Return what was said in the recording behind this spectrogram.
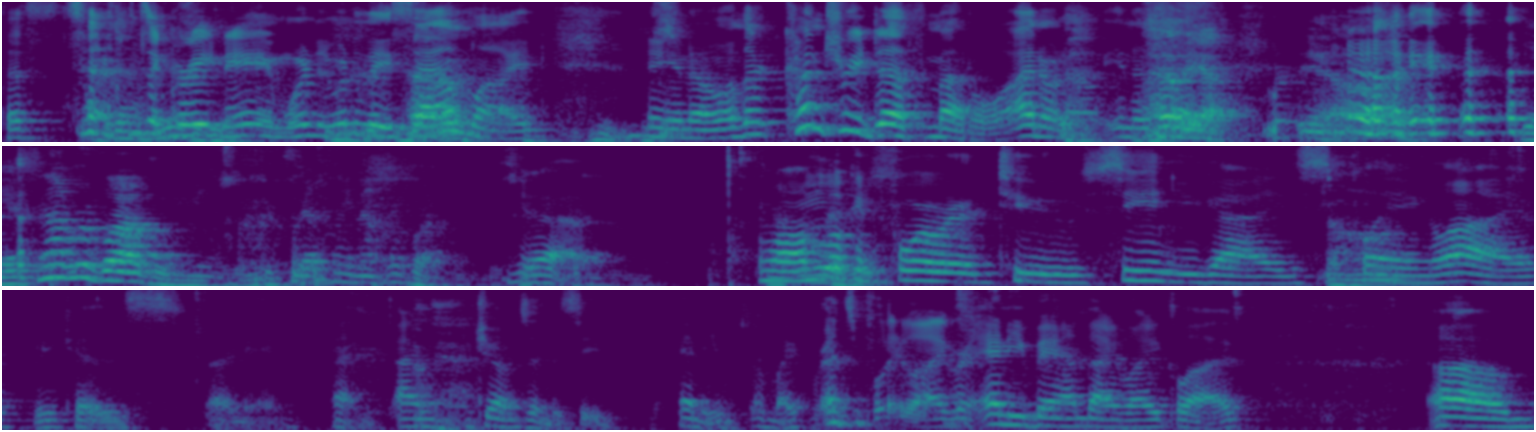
that's that's a great name. What, do- what do they sound like? You know, they're country death metal. I don't know. You know. Oh yeah, you know. Yeah, it's not revival music. It's definitely not revival music. Yeah. Uh, Well, I'm Not looking forward to seeing you guys Uh-huh. playing live because I mean I'm, I'm jonesing to see any of my friends play live or any band I like live. Um,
